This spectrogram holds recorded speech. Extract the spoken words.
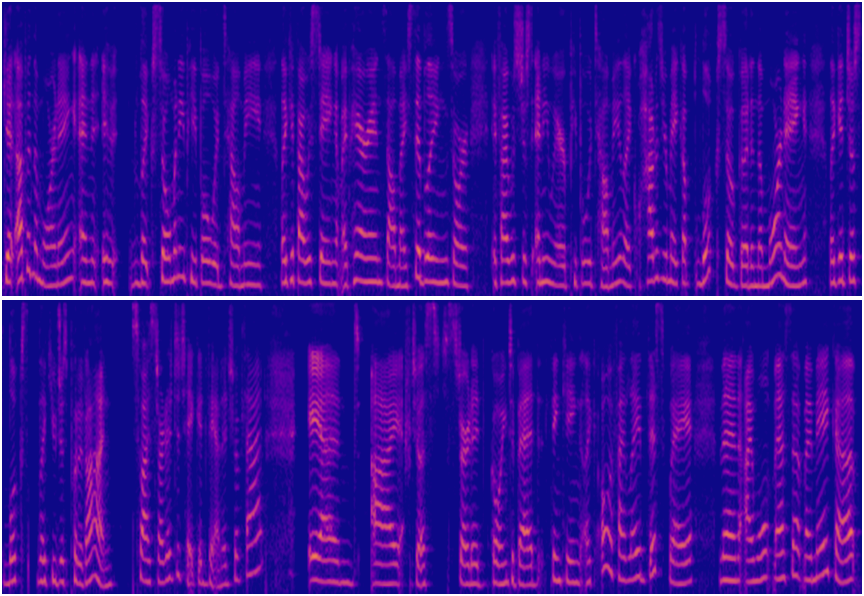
get up in the morning, and if like so many people would tell me, like if I was staying at my parents', all my siblings, or if I was just anywhere, people would tell me, like, how does your makeup look so good in the morning? Like it just looks like you just put it on. So I started to take advantage of that. And I just started going to bed thinking, like, oh, if I lay this way, then I won't mess up my makeup.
